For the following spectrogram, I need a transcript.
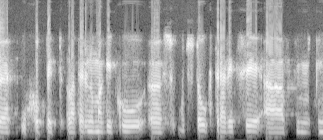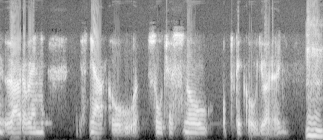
se uchopit laternu magiku eh, s úctou k tradici a zároveň s nějakou současnou optikou divadelní. Mm-hmm.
